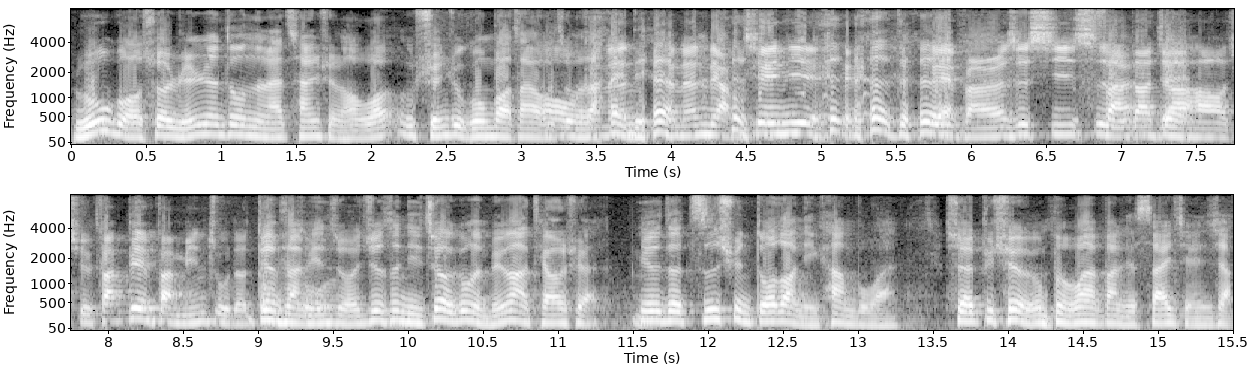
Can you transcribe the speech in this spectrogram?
如果说人人都能来参选的话，我选举公报大概会这么大一点，可能两千页，对，反而是稀释大家哈去反变反民主的，变反民主，就是你最后根本没办法挑选，因为这资讯多到你看不完。所以必须有个办法帮你筛选一下。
